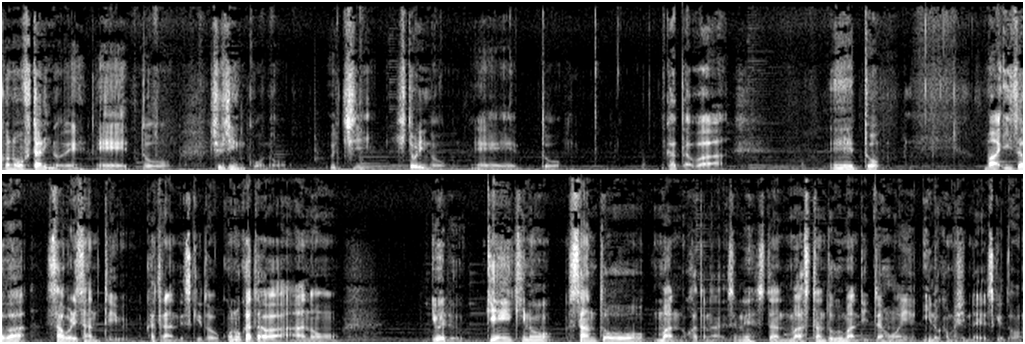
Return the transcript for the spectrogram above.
この二人のね、えー、っと、主人公のうち、一人の、えー、っと、方は、えっと、まあ、伊沢沙織さんっていう方なんですけど、この方は、あの、いわゆる現役のスタントマンの方なんですよね。スタン,、まあ、スタントウーマンって言った方がいいのかもしれないですけど。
